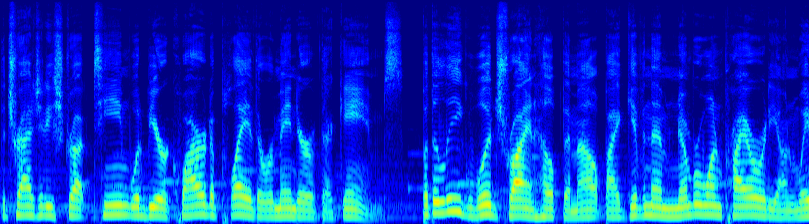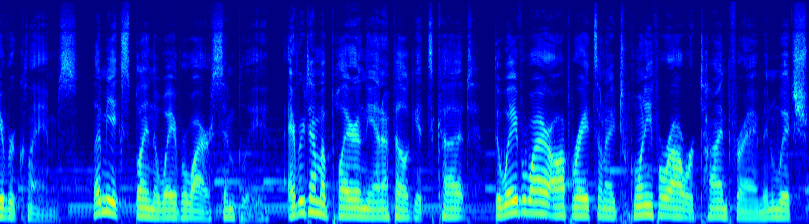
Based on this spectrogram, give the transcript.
the tragedy struck team would be required to play the remainder of their games. But the league would try and help them out by giving them number one priority on waiver claims. Let me explain the waiver wire simply. Every time a player in the NFL gets cut, the waiver wire operates on a 24 hour time frame in which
